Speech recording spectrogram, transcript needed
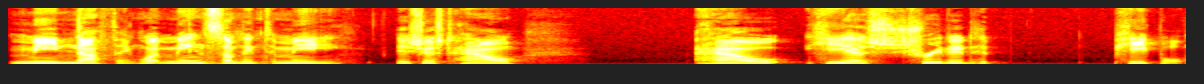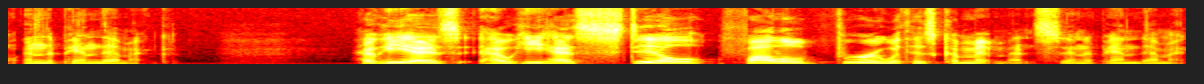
mean nothing. What means something to me is just how how he has treated people in the pandemic how he has how he has still followed through with his commitments in a pandemic.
